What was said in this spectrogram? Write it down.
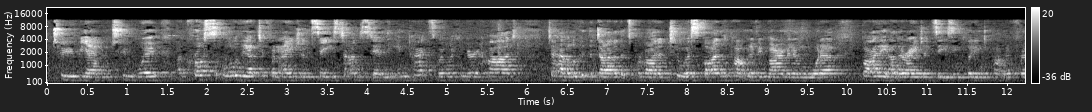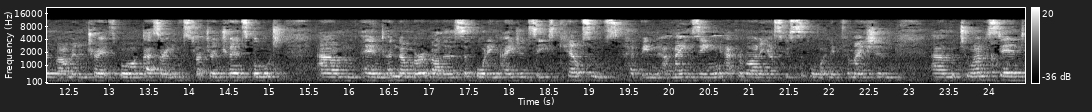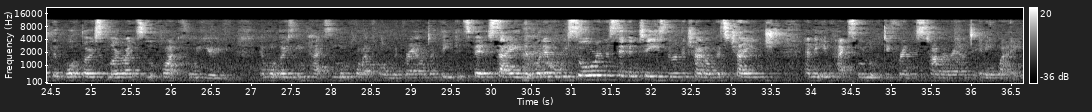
to be able to work across all of the different agencies to understand the impacts. We're working very hard to have a look at the data that's provided to us by the Department of Environment and Water, by the other agencies, including Department for Environment and Transport, uh, sorry, Infrastructure and Transport, um, and a number of other supporting agencies. Councils have been amazing at providing us with support and information um, to understand that what those flow rates look like for you and what those impacts look like on the ground. I think it's fair to say that whatever we saw in the 70s, the River Channel has changed and the impacts will look different this time around anyway.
